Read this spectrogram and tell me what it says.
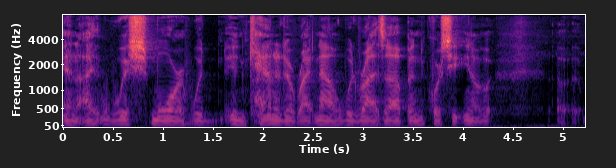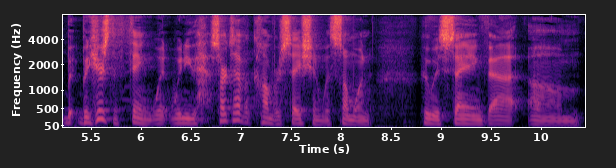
and I wish more would in Canada right now would rise up. And of course, you know, uh, but but here's the thing: when when you start to have a conversation with someone who is saying that. Um,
